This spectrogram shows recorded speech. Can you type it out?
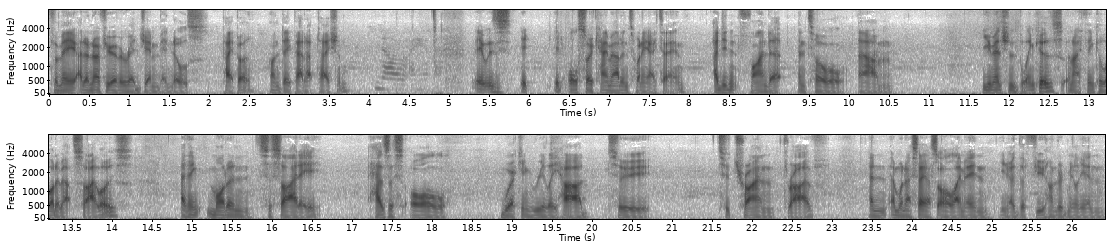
for me, I don't know if you ever read Jem Bendell's paper on deep adaptation. No, I haven't. It was it. It also came out in 2018. I didn't find it until um, you mentioned blinkers, and I think a lot about silos. I think modern society has us all working really hard to to try and thrive. And, and when I say us all, I mean, you know, the few hundred million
